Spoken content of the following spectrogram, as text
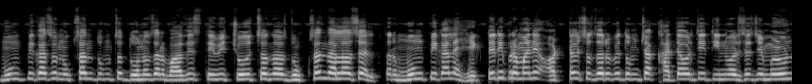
मुंग पिकाचं नुकसान तुमचं दोन हजार बावीस तेवीस चोवीसचं जर नुकसान झालं असेल तर मुंग पिकाला हेक्टरीप्रमाणे अठ्ठावीस हजार रुपये तुमच्या खात्यावरती तीन वर्षाचे मिळून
